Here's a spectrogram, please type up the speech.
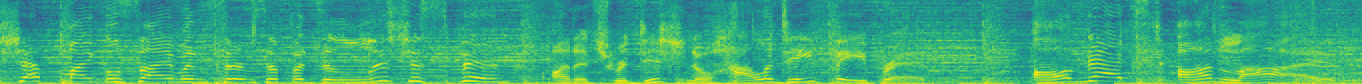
Chef Michael Symon serves up a delicious spin on a traditional holiday favorite. All next on Live.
